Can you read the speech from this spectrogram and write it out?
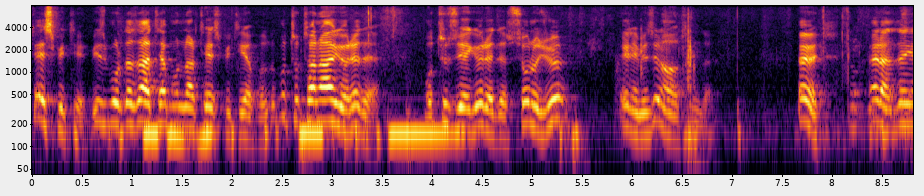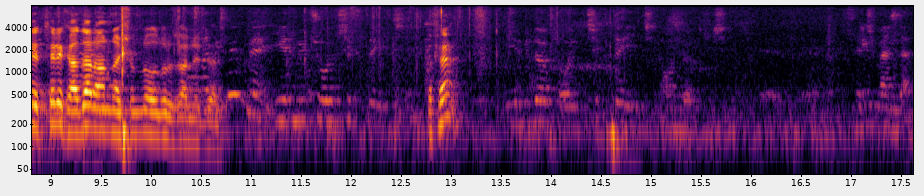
tespiti. Biz burada zaten bunlar tespiti yapıldı. Bu tutanağa göre de, bu tüzüğe göre de sonucu elimizin altında. Evet, herhalde yeteri kadar anlaşıldı olur zannediyorum. Olabilir mi 23 oy çıktığı için? Efendim? 24 oy çıktığı için 14 kişi e, seçmenden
